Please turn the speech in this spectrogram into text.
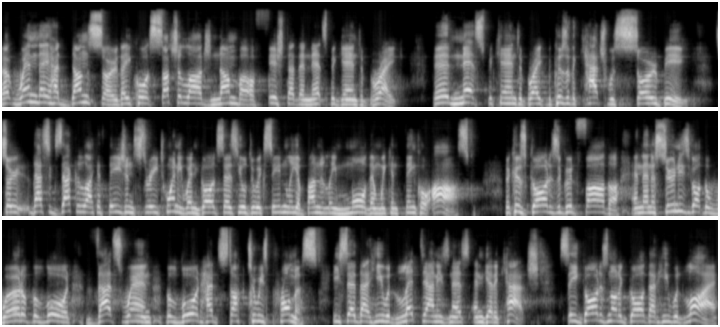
that when they had done so, they caught such a large number of fish that their nets began to break. Their nets began to break because of the catch was so big. So that's exactly like Ephesians 3:20 when God says he'll do exceedingly abundantly more than we can think or ask. Because God is a good father. And then as soon as he got the word of the Lord, that's when the Lord had stuck to his promise. He said that he would let down his nets and get a catch. See, God is not a God that he would lie.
